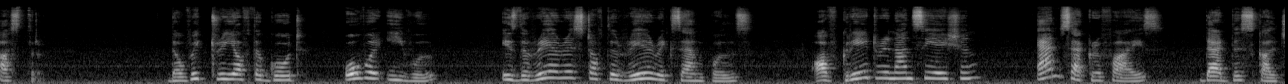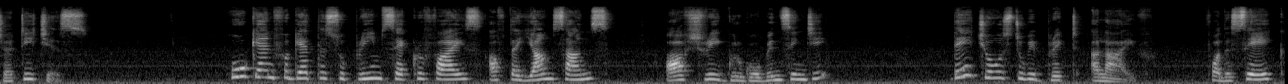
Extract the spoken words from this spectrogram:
Astra. The victory of the good over evil is the rarest of the rare examples of great renunciation and sacrifice that this culture teaches. Who can forget the supreme sacrifice of the young sons of Sri Guru Gobind Singh Ji? They chose to be bricked alive for the sake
